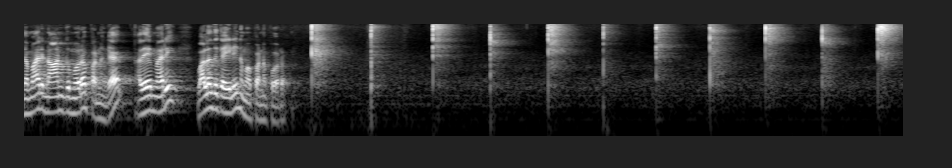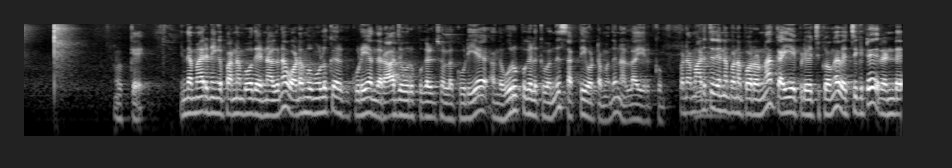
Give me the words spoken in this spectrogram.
இந்த மாதிரி நான்கு முறை பண்ணுங்கள் அதே மாதிரி வலது கையிலையும் நம்ம பண்ண போகிறோம் ஓகே. இந்த மாதிரி நீங்கள் பண்ணும்போது என்ன ஆகுனா உடம்பு முழுக்க இருக்கக்கூடிய அந்த ராஜ உறுப்புகள்னு சொல்லக்கூடிய அந்த உறுப்புகளுக்கு வந்து சக்தி ஓட்டம் வந்து நல்லா இருக்கும். இப்போ நம்ம அடுத்தது என்ன பண்ண போகிறோம்னா கையை இப்படி வச்சுக்கோங்க. வச்சுக்கிட்டு ரெண்டு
